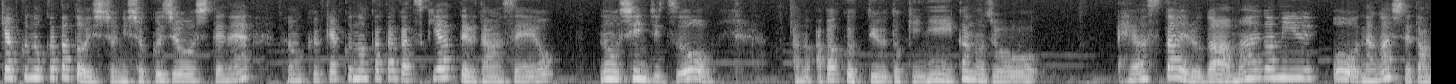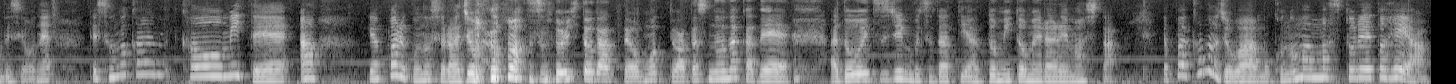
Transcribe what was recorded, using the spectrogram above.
客の方と一緒に食事をしてねその顧客の方が付き合ってる男性をの真実をあの暴くっていう時に彼女ヘアスタイルが前髪を流してたんですよね。でその顔を見てあやっぱりこの人ラジオロマンスの人だって思って私の中であ同一人物だってやっと認められました。やっぱり彼女はもうこのまんまストレートヘア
